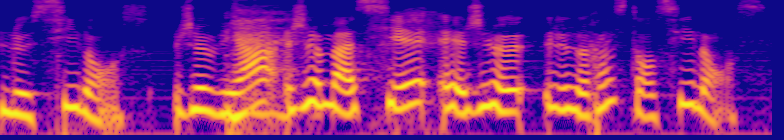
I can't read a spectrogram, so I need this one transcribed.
le silence. Je viens, je m'assieds et je, je reste en silence.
